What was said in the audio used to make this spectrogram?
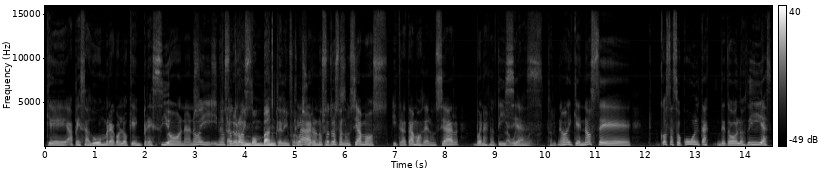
que apesadumbra, con lo que impresiona, ¿no? y, y Hasta lo rimbombante la información. Claro, nosotros veces. anunciamos y tratamos de anunciar buenas La buena noticias, nueva, tal ¿no? Y que no se cosas ocultas de todos los días,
